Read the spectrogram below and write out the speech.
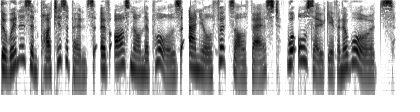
The winners and participants of Arsenal Nepal's annual Futsal Fest were also given awards.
